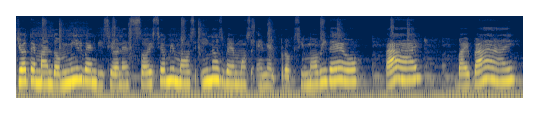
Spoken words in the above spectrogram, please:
Yo te mando mil bendiciones. Soy Xiaomi Moss y nos vemos en el próximo video. Bye. Bye bye.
